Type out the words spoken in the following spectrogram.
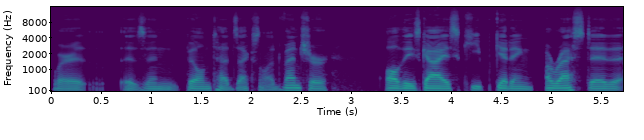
where it is in Bill and Ted's Excellent Adventure. All these guys keep getting arrested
